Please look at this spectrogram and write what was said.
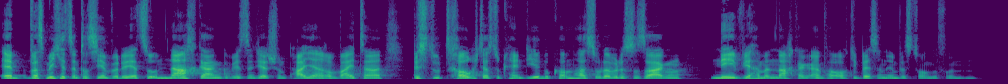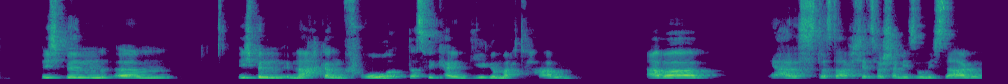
Ähm, was mich jetzt interessieren würde, jetzt so im Nachgang, wir sind jetzt schon ein paar Jahre weiter, bist du traurig, dass du keinen Deal bekommen hast oder würdest du sagen, nee, wir haben im Nachgang einfach auch die besseren Investoren gefunden? Ich bin ähm, ich bin im Nachgang froh, dass wir keinen Deal gemacht haben. Aber ja, das, das darf ich jetzt wahrscheinlich so nicht sagen,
